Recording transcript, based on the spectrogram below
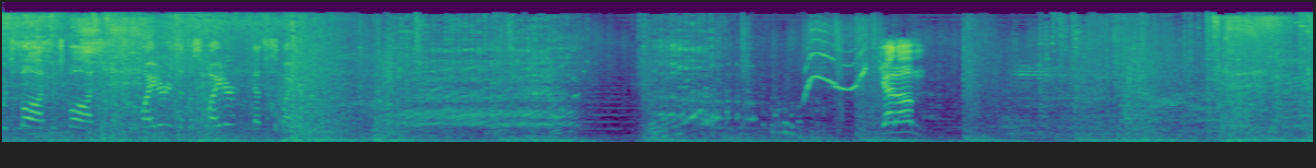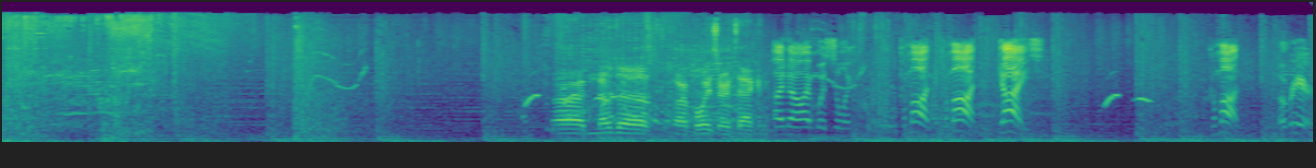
Which boss? Which boss? Spider? Is that the spider? That's the spider. Uh, no, the our boys are attacking. I know, I'm whistling. Come on, come on, guys! Come on, over here.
